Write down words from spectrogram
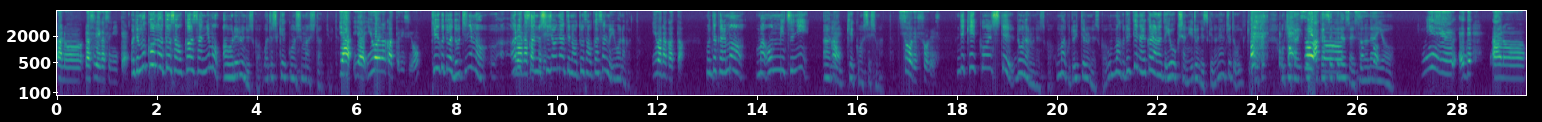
あのラスベガスに行ってで向こうのお父さんお母さんにも会われるんですか？私結婚しましたって言って。いやいや言わなかったですよということはどっちにもあア言わなかったレックさんの市場なんてのお父さんお母さんにも言わなかった。言わなかった。もうだからもう、まあ、隠密にあの、はい結婚してしまった。そうですそうです。で結婚してどうなるんですか？うまいこと言ってるんですか？うまいこと言ってないからあなたヨークシャーにいるんですけどね。ちょっとお聞か お聞そうかせください。あのーその内容。20えであの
